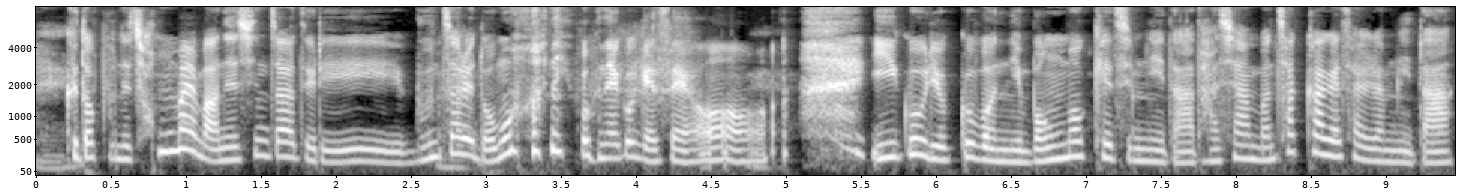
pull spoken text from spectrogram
네. 그 덕분에 정말 많은 신자들이 문자를 너무 많이 보내고 계세요. 2969번님, 먹먹해집니다. 다시 한번 착하게 살렵니다.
